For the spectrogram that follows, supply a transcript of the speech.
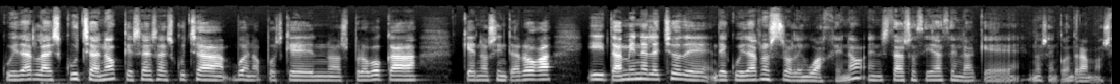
cuidar la escucha, ¿no? Que sea esa escucha, bueno, pues que nos provoca que nos interroga y también el hecho de, cuidar nuestro lenguaje, ¿no? En esta sociedad en la que nos encontramos.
